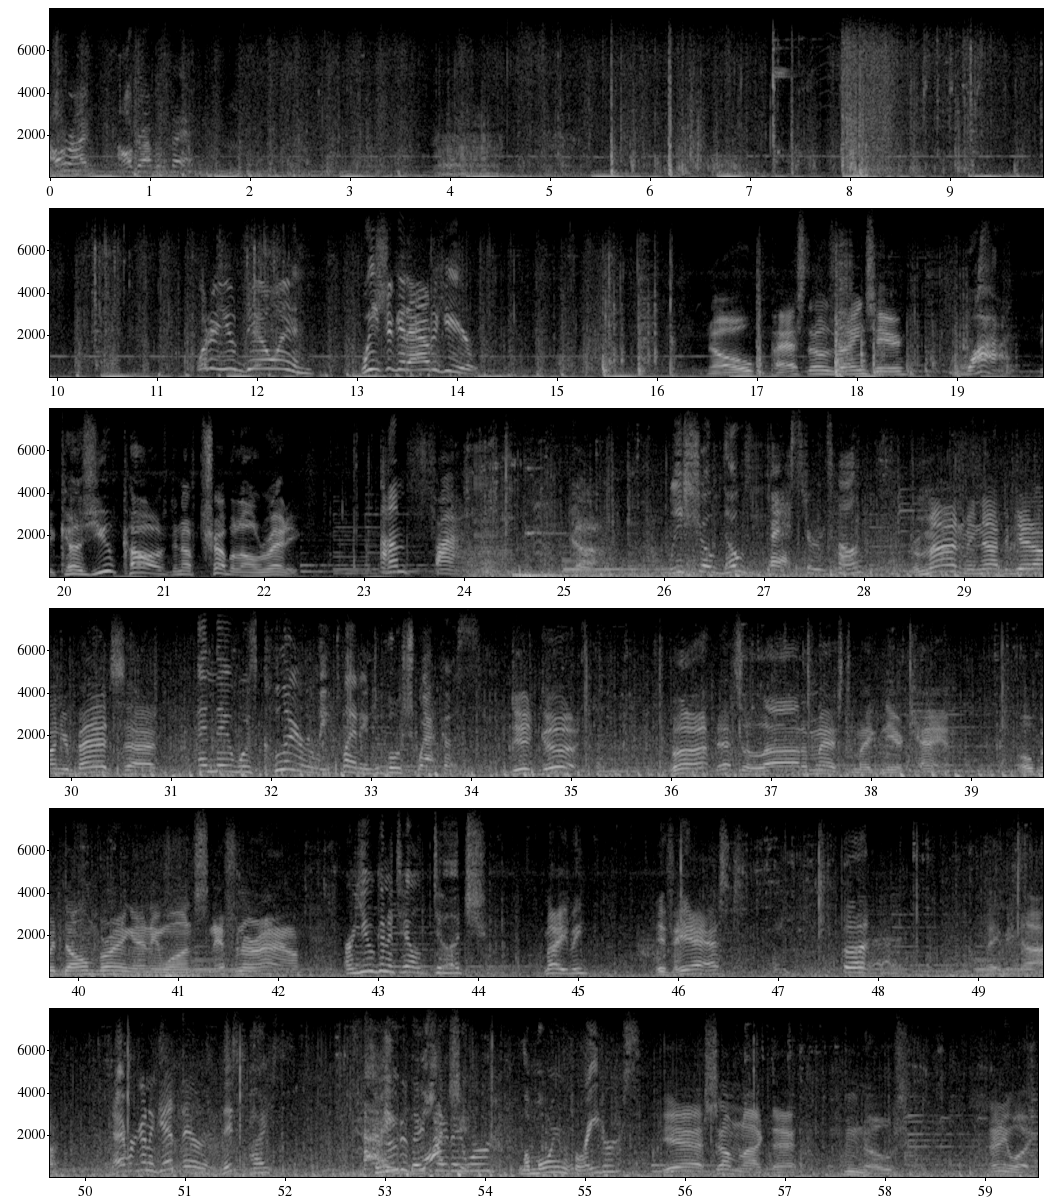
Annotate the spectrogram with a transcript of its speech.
All right, I'll drive us back. What are you doing? We should get out of here. No, pass those reins here. Why? Because you've caused enough trouble already. I'm fine. Yeah. We showed those bastards, huh? Remind me not to get on your bad side. And they was clearly planning to bushwhack us. You did good. But that's a lot of mess to make near camp. Hope it don't bring anyone sniffing around. Are you gonna tell Dutch? Maybe. If he asks. But maybe not. Never gonna get there in this pace. So who did they say they it. were? Lemoyne Raiders? Yeah, something like that. Who knows? Anyway,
